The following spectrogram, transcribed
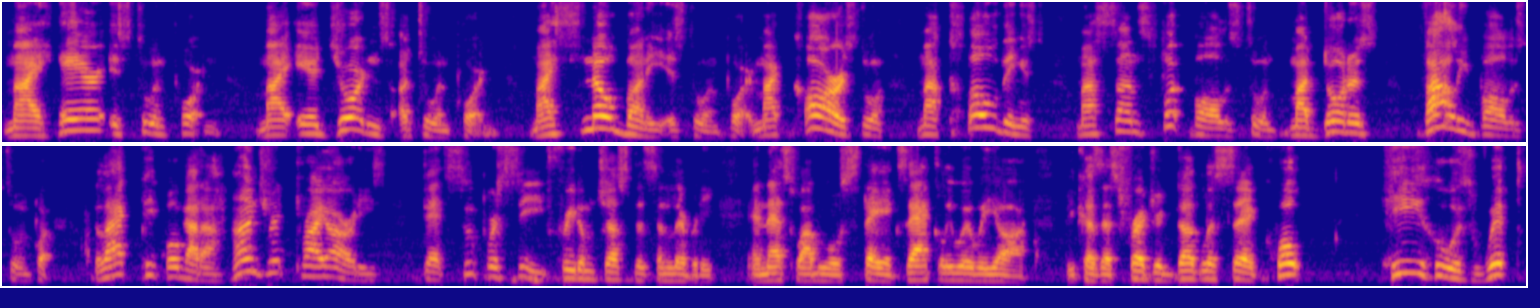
My hair is too important. My Air Jordans are too important. My snow bunny is too important. My car is too my clothing is my son's football is too my daughter's volleyball is too important. Black people got a hundred priorities that supersede freedom, justice, and liberty. And that's why we will stay exactly where we are. Because as Frederick Douglass said, quote, he who is whipped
